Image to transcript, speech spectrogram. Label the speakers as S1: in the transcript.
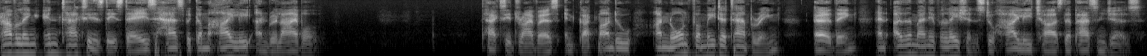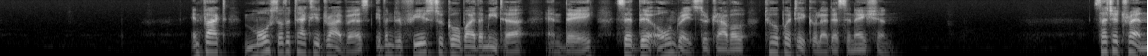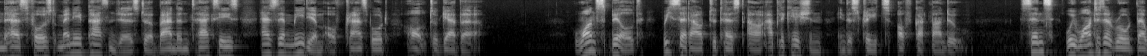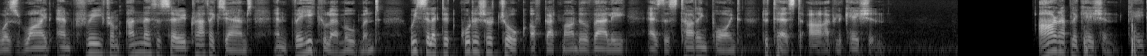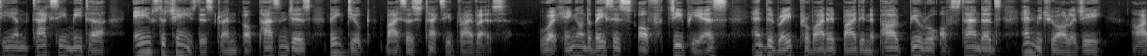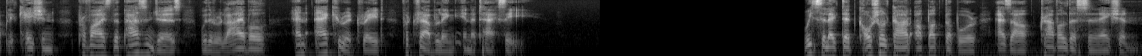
S1: traveling in taxis these days has become highly unreliable. Taxi drivers in Kathmandu are known for meter tampering, earthing, and other manipulations to highly charge their passengers. In fact, most of the taxi drivers even refuse to go by the meter and they set their own rates to travel to a particular destination. Such a trend has forced many passengers to abandon taxis as their medium of transport altogether. Once built, we set out to test our application in the streets of Kathmandu. Since we wanted a road that was wide and free from unnecessary traffic jams and vehicular movement, we selected Koteshwar Chowk of Kathmandu Valley as the starting point to test our application. Our application, KTM Taxi Meter, aims to change this trend of passengers being duped by such taxi drivers. Working on the basis of GPS and the rate provided by the Nepal Bureau of Standards and Metrology, our application provides the passengers with a reliable and accurate rate for traveling in a taxi. We selected Kaushaltar of Bhaktapur as our travel destination.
